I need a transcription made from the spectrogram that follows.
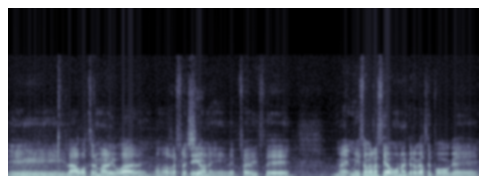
Y la Watermal igual, ¿eh? cuando reflexiona y después dice me, hizo gracia una, creo que hace poco, que,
